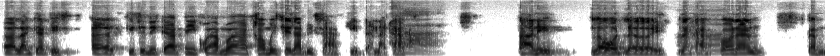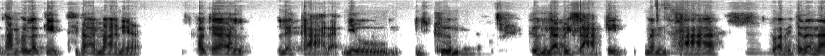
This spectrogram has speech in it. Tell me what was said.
เอ่อหลังจากที่เอ่อกฤษฎีกาตีความว่าเขาไม่ใช่รัฐวิสาหกิจอะนะครับค่ะตอนนี้โลดเลยนะครับอ่าเพราะฉะนั้นทำทำธุรกิจที่ผ่านมาเนี่ยเขาจะเล็กกาดอะอยู่คือคือรัฐวิสาหกิจมันช้าอืมกว่าพิจารณา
